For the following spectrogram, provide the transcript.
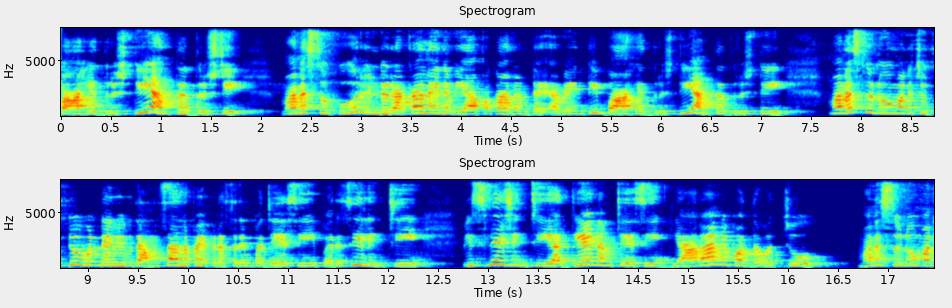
బాహ్య దృష్టి అంతర్దృష్టి మనస్సుకు రెండు రకాలైన వ్యాపకాలు ఉంటాయి అవేంటి? బాహ్య దృష్టి అంతర్దృష్టి. మనస్సును మన చుట్టూ ఉండే వివిధ అంశాలపై ప్రసరింపజేసి పరిశీలించి విశ్లేషించి అధ్యయనం చేసి జ్ఞానాన్ని పొందవచ్చు. మనస్సును మన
